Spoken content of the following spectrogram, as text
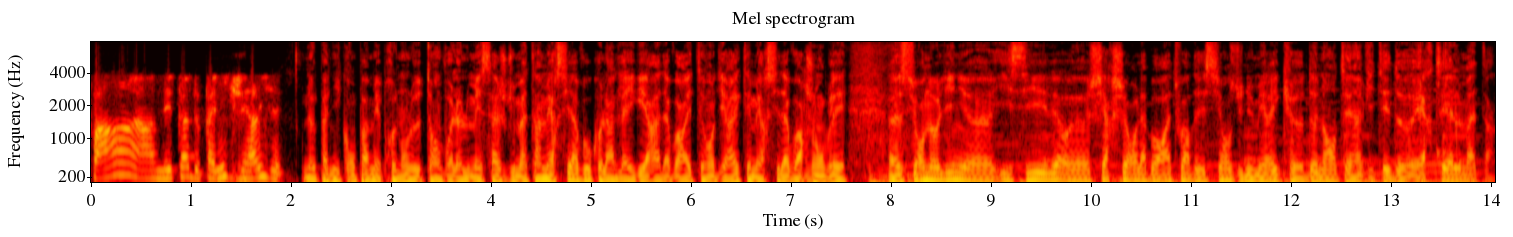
pas un état de panique généralisé. Ne paniquons pas, mais prenons le temps. Voilà le message du matin. Merci à vous, Colin de la Higuera, d'avoir été en direct et merci d'avoir jonglé euh, sur nos lignes euh, ici. chercheur au laboratoire des sciences du numérique de Nantes et invité de RTL Matin.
